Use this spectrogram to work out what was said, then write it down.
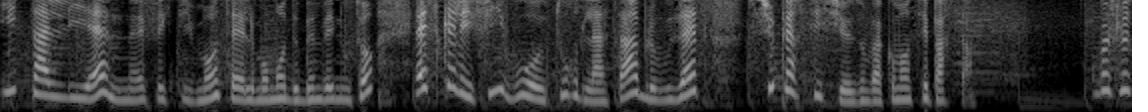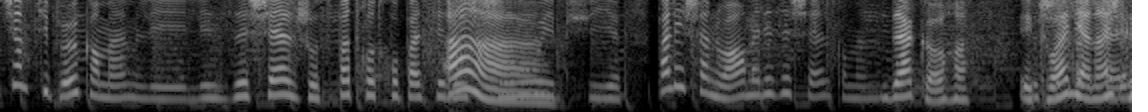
italiennes, effectivement, c'est le moment de Benvenuto. Est-ce que les filles, vous, autour de la table, vous êtes superstitieuses? On va commencer par ça. Bah, je le suis un petit peu quand même. Les, les échelles, j'ose pas trop trop passer Ah. dessous. Et puis, euh, pas les chats noirs, mais les échelles quand même. D'accord. Et Le toi, Liana, est-ce Je que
